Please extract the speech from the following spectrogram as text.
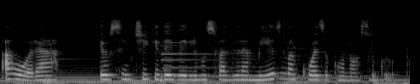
Ao orar, eu senti que deveríamos fazer a mesma coisa com o nosso grupo.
